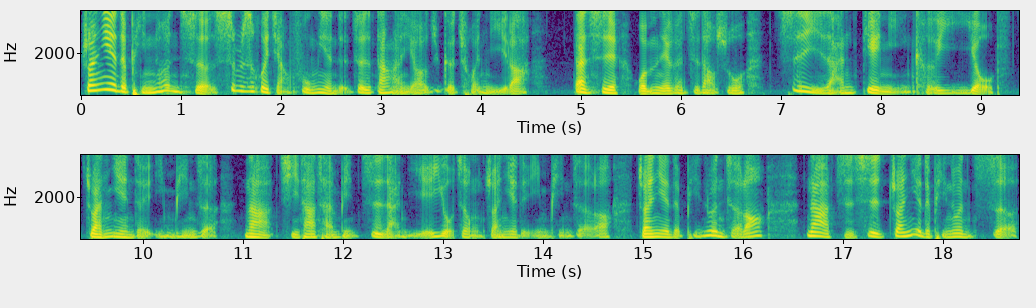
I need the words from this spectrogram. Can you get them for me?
专业的评论者是不是会讲负面的？这个当然要这个存疑啦。但是我们也可以知道说，既然电影可以有专业的影评者，那其他产品自然也有这种专业的影评者了，专业的评论者喽。那只是专业的评论者，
